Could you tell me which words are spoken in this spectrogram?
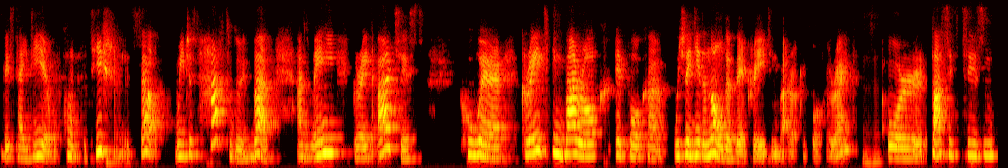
this idea of competition itself we just have to do it but as many great artists who were creating Baroque epocha, which they didn't know that they're creating Baroque epocha, right? Mm-hmm. Or Classicism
